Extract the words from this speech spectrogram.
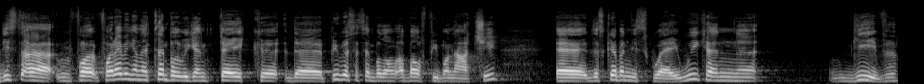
This, uh, for, for, having an example, we can take uh, the previous example about Fibonacci, uh, described in this way. We can uh, give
